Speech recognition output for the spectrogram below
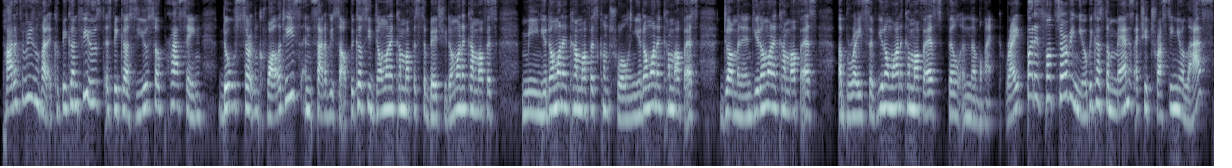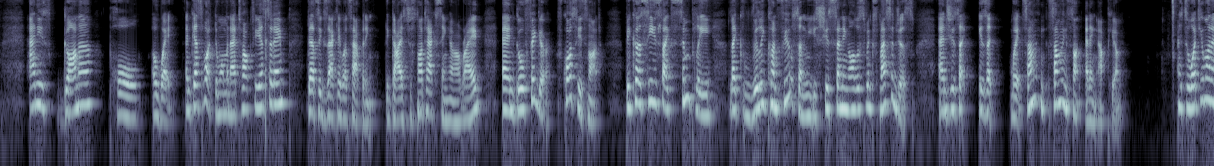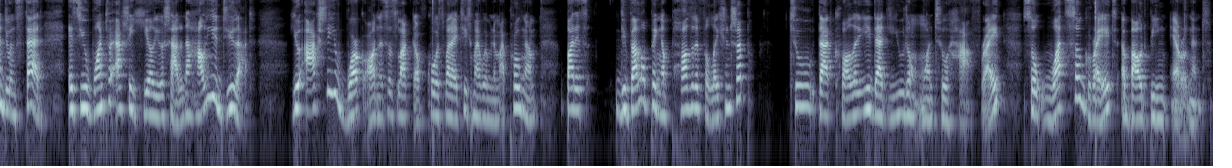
part of the reason why I could be confused is because you're suppressing those certain qualities inside of yourself because you don't want to come off as the bitch. You don't want to come off as mean. You don't want to come off as controlling. You don't want to come off as dominant. You don't want to come off as abrasive. You don't want to come off as fill in the blank, right? But it's not serving you because the man is actually trusting you less and he's gonna pull away. And guess what? The woman I talked to yesterday, that's exactly what's happening. The guy's just not texting her, right? And go figure. Of course he's not. Because he's like simply like really confused and she's sending all these mixed messages. And she's like, he's like, wait, something, something's not adding up here. And so what you want to do instead is you want to actually heal your shadow. Now, how do you do that? You actually work on, this is like, of course, what I teach my women in my program, but it's developing a positive relationship to that quality that you don't want to have, right? So, what's so great about being arrogant?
